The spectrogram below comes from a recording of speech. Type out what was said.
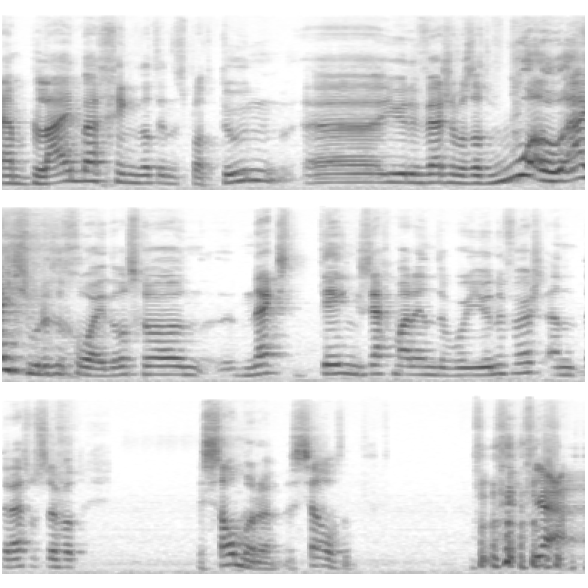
En blijkbaar ging dat in het Splatoon eh universum was dat wow, ijsje worden gegooid. Dat was gewoon het next ding zeg maar in de Wii universe. En de rest was zo van Salmon Run, hetzelfde. Ja,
